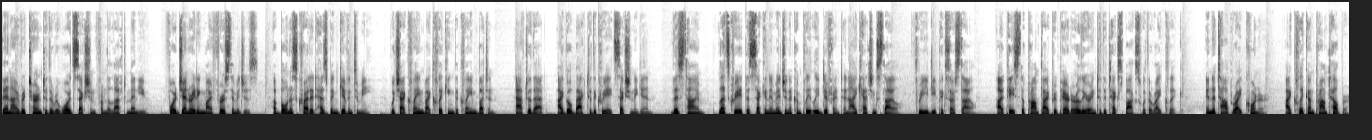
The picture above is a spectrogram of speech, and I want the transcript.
Then I return to the reward section from the left menu. For generating my first images, a bonus credit has been given to me, which I claim by clicking the claim button. After that, I go back to the create section again. This time, let's create the second image in a completely different and eye-catching style, 3D Pixar style. I paste the prompt I prepared earlier into the text box with a right click. In the top right corner, I click on Prompt Helper,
